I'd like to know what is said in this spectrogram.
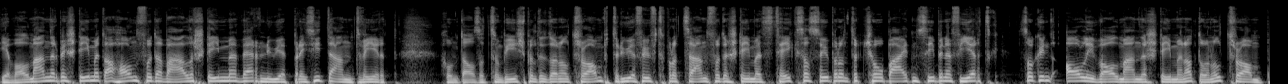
Die Wahlmänner bestimmen anhand der Wählerstimmen, wer neuer Präsident wird. Kommt also zum Beispiel der Donald Trump 53 Prozent der Stimmen in Texas über und der Joe Biden 47, so gehen alle Wahlmänner stimmen an Donald Trump.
